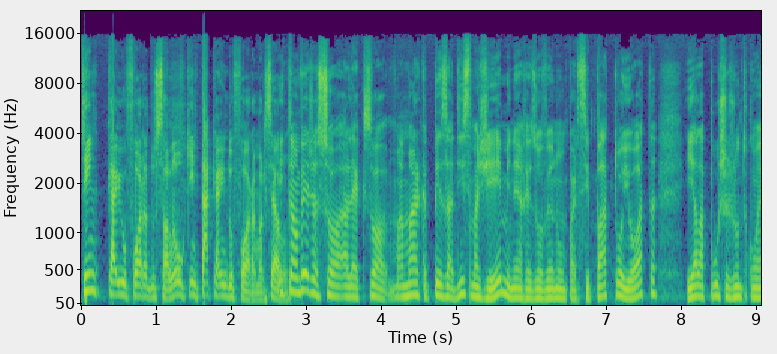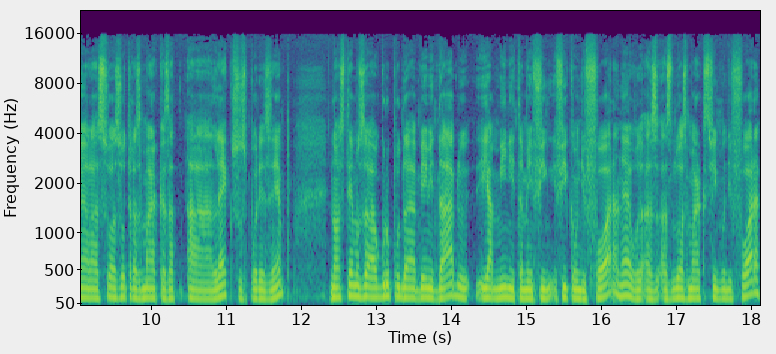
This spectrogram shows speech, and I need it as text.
Quem caiu fora do salão ou quem está caindo fora, Marcelo? Então veja só, Alex, ó, uma marca pesadíssima, GM, né, resolveu não participar, Toyota, e ela puxa junto com ela as suas outras marcas, a, a Lexus, por exemplo. Nós temos o grupo da BMW e a Mini também fi- ficam de fora, né? As, as duas marcas ficam de fora.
